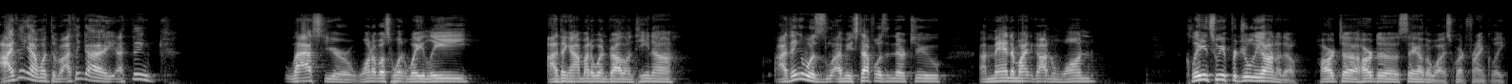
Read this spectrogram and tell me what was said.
I think I went to I think I I think last year one of us went Weili. I think I might have went Valentina. I think it was I mean Steph was in there too. Amanda might have gotten one. Clean sweep for Julianna though. Hard to hard to say otherwise, quite frankly.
